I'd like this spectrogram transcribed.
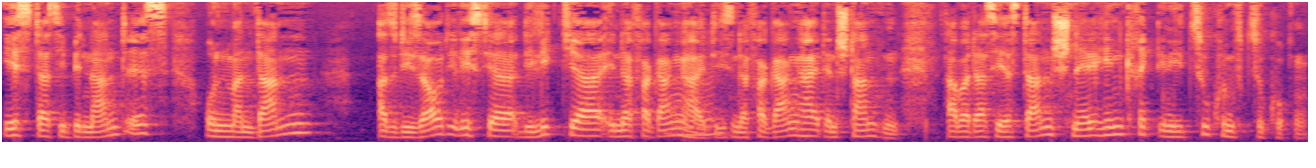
ist, dass sie benannt ist und man dann also die Sau, die liegt ja, die liegt ja in der Vergangenheit, mhm. die ist in der Vergangenheit entstanden. Aber dass ihr es dann schnell hinkriegt, in die Zukunft zu gucken.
